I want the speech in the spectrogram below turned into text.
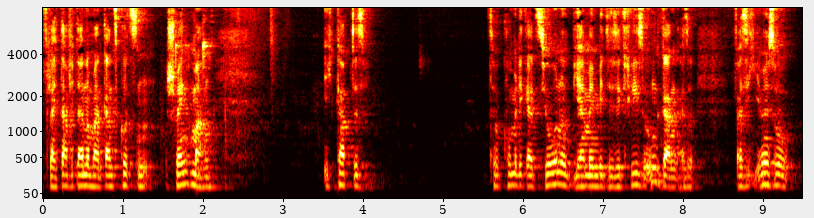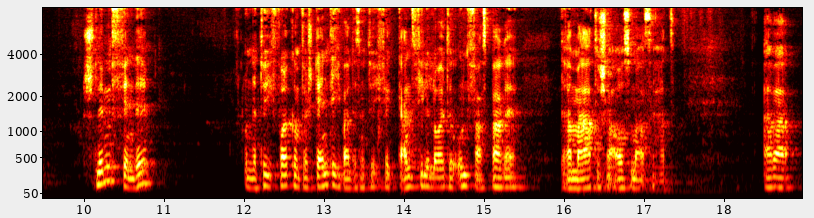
Vielleicht darf ich da noch mal einen ganz kurzen Schwenk machen. Ich glaube, das zur Kommunikation und wie haben wir mit dieser Krise umgegangen. Also, was ich immer so schlimm finde und natürlich vollkommen verständlich, weil das natürlich für ganz viele Leute unfassbare, dramatische Ausmaße hat. Aber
